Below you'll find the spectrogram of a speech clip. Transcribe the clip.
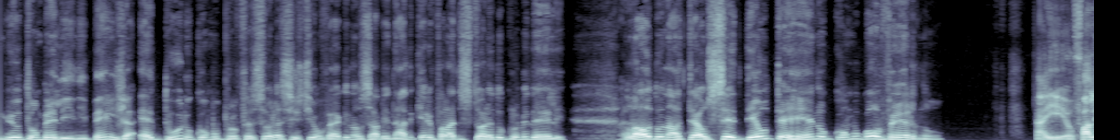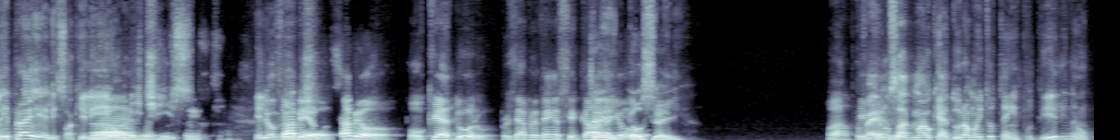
Milton Bellini, Benja, é duro como professor assistir um velho que não sabe nada e querer falar de história do clube dele. É. Laudo Natel cedeu o terreno como governo. Aí, eu falei para ele, só que ele ah, omite isso. Ele omite. Sabe, o, sabe o, o que é duro? Por exemplo, vem esse cara sei, aí. Eu sei. o velho é não sabe mais o que é duro há muito tempo. Dele, não.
